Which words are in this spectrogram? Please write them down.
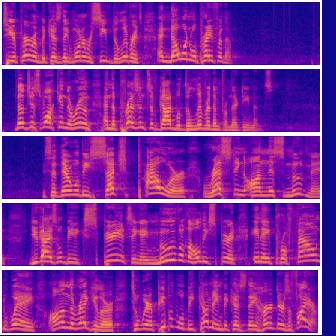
to your prayer room because they want to receive deliverance and no one will pray for them. They'll just walk in the room and the presence of God will deliver them from their demons. He said, There will be such power resting on this movement. You guys will be experiencing a move of the Holy Spirit in a profound way on the regular to where people will be coming because they heard there's a fire.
